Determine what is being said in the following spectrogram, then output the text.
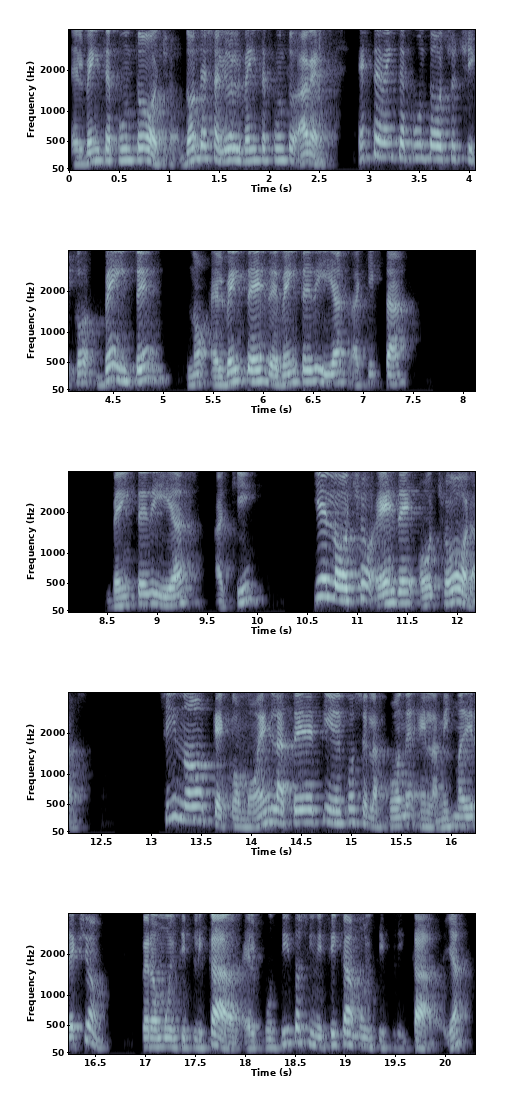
El 20.8. ¿Dónde salió el 20. A ver, este 20.8, chicos, 20, no, el 20 es de 20 días, aquí está. 20 días, aquí. Y el 8 es de 8 horas sino que como es la t de tiempo, se las pone en la misma dirección, pero multiplicado. El puntito significa multiplicado, ¿ya?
